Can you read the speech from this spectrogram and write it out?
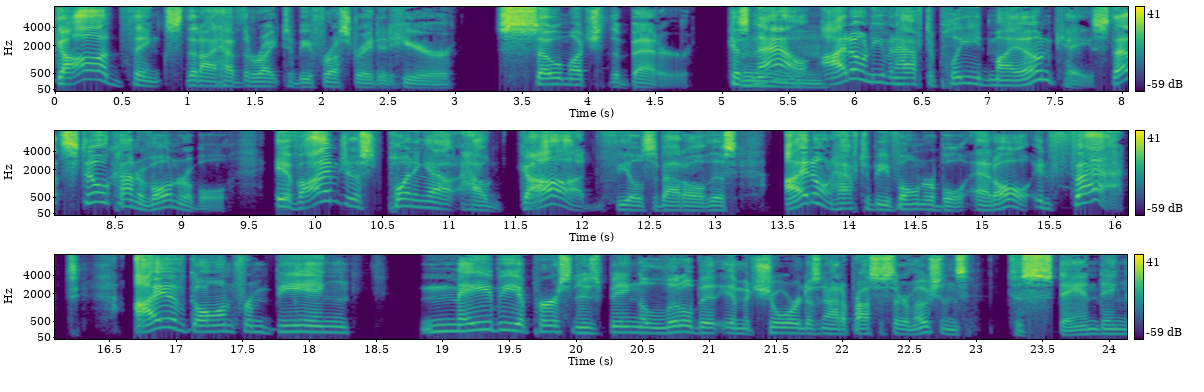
God thinks that I have the right to be frustrated here, so much the better. Because mm. now I don't even have to plead my own case. That's still kind of vulnerable. If I'm just pointing out how God feels about all this, I don't have to be vulnerable at all. In fact, I have gone from being maybe a person who's being a little bit immature and doesn't know how to process their emotions to standing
